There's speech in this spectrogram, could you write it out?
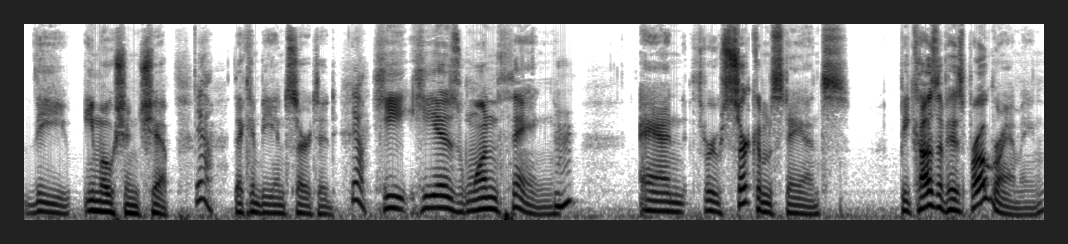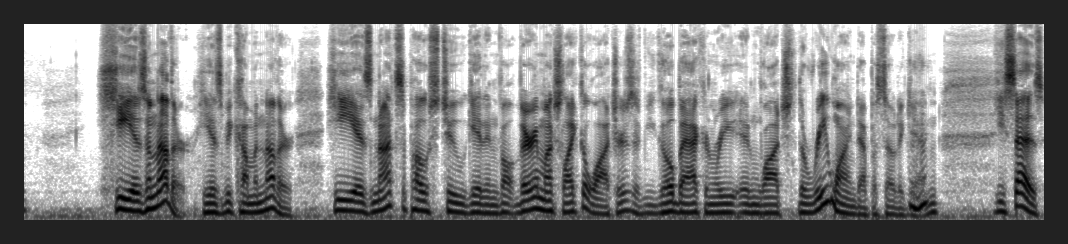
the emotion chip Yeah, that can be inserted. Yeah. He he is one thing mm-hmm. and through circumstance because of his programming he is another. He has become another. He is not supposed to get involved. Very much like the Watchers. If you go back and re and watch the rewind episode mm-hmm. again, he says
